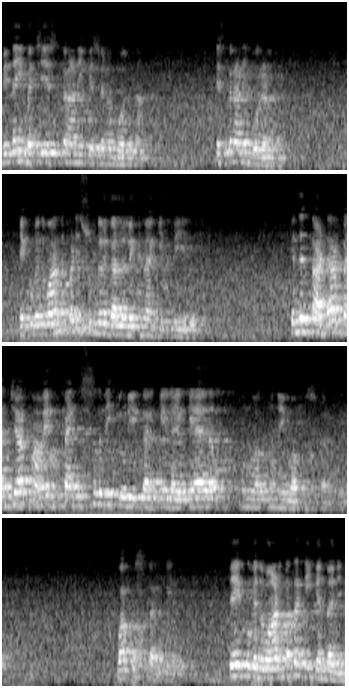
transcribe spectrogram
ਵੀ ਨਹੀਂ ਬੱਚੇ ਇਸ ਤਰ੍ਹਾਂ ਨਹੀਂ ਕਿਸੇ ਨੂੰ ਬੋਲਣਾ। ਇਸ ਤਰ੍ਹਾਂ ਨਹੀਂ ਬੋਲਣਾ। ਇੱਕ ਵਿਦਵਾਨ ਨੇ ਬੜੀ ਸੁੰਦਰ ਗੱਲ ਲਿਖਣਾ ਕੀਤੀ ਹੈ। ਕਹਿੰਦੇ, ਤੁਹਾਡਾ ਬੱਚਾ ਭਾਵੇਂ ਪੈਨਸਲ ਵੀ ਚੋਰੀ ਕਰਕੇ ਲੈ ਕੇ ਆਇਆ ਨਾ, ਉਹਨੂੰ ਆਖੋ ਨਹੀਂ, ਵਾਪਸ ਕਰਕੇ ਵਾਪਸ ਕਰਕੇ ਤੇ ਇੱਕ ਵਿਦਵਾਨ ਪਤਾ ਕੀ ਕਹਿੰਦਾ ਜੀ?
